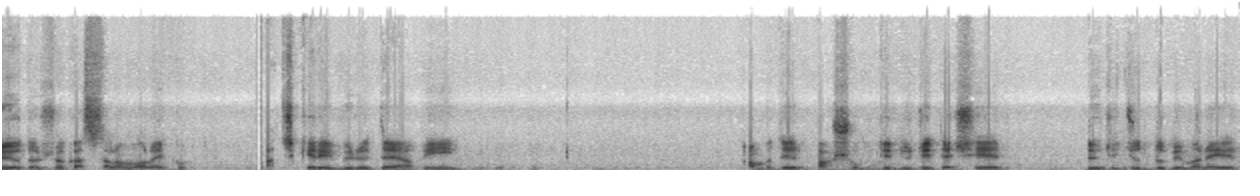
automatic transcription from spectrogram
সুপ্রিয় দর্শক, আসসালামু আলাইকুম। আজকের এই ভিডিওতে আমি আমাদের পার্শ্ববর্তী দুটি দেশের দুটি যুদ্ধ বিমানের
